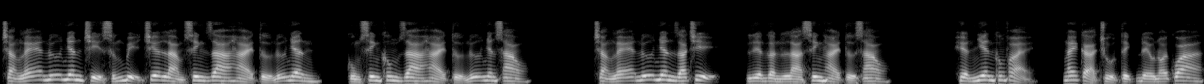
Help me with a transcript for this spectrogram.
Chẳng lẽ nữ nhân chỉ xứng bị chia làm sinh ra hải tử nữ nhân, cùng sinh không ra hải tử nữ nhân sao? Chẳng lẽ nữ nhân giá trị, liền gần là sinh hải tử sao? Hiển nhiên không phải, ngay cả chủ tịch đều nói qua,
